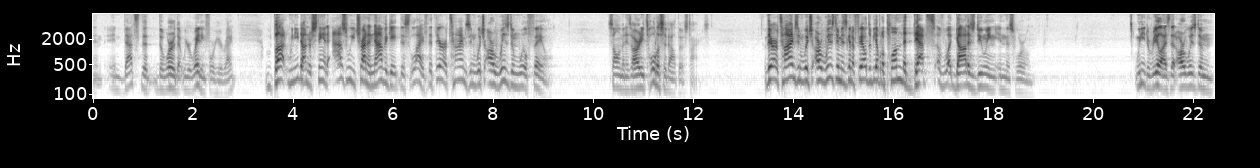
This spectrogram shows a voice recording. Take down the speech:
and, and that's the, the word that we were waiting for here, right? But we need to understand as we try to navigate this life that there are times in which our wisdom will fail. Solomon has already told us about those times. There are times in which our wisdom is going to fail to be able to plumb the depths of what God is doing in this world. We need to realize that our wisdom,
